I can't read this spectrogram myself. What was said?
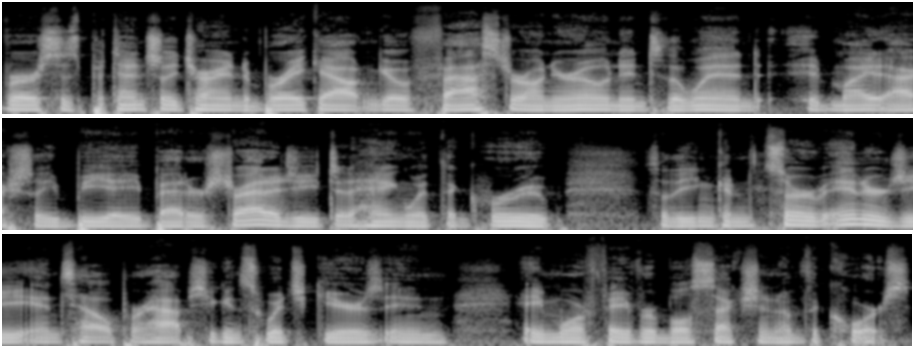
versus potentially trying to break out and go faster on your own into the wind, it might actually be a better strategy to hang with the group so that you can conserve energy until perhaps you can switch gears in a more favorable section of the course.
